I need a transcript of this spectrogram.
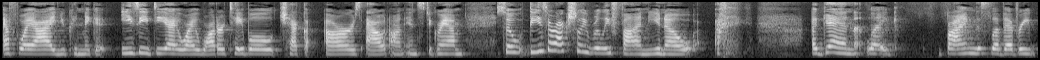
FYI, you can make an easy DIY water table. Check ours out on Instagram. So these are actually really fun. You know, again, like buying this Lovevery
